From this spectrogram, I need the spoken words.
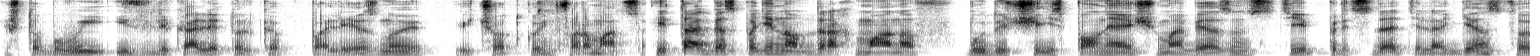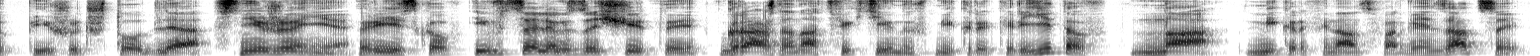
и чтобы вы извлекали только полезную и четкую информацию. Итак, господин Абдрахманов, будучи исполняющим обязанности председателя агентства, пишет, что для снижения рисков и в целях защиты граждан от фиктивных микрокредитов на микрофинансовые организации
